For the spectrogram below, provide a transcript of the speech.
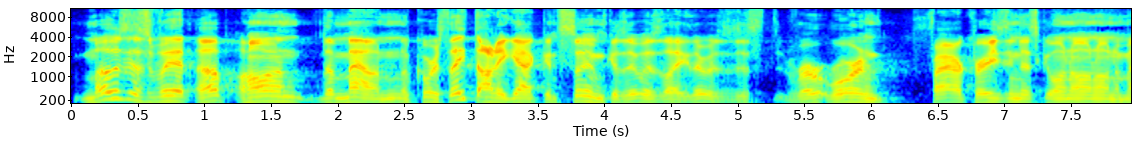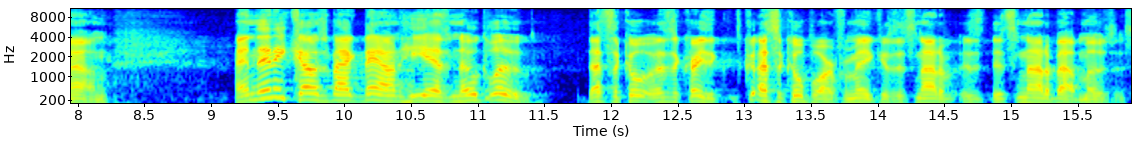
Moses went up on the mountain. Of course, they thought he got consumed because it was like there was this roaring fire craziness going on on the mountain. And then he comes back down. He has no clue. That's the cool. That's the crazy. That's the cool part for me because it's not. A, it's not about Moses.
